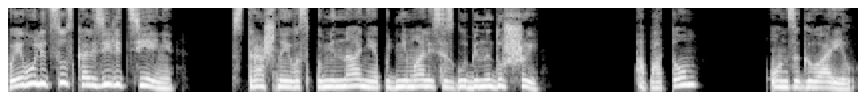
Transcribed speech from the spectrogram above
По его лицу скользили тени, Страшные воспоминания поднимались из глубины души. А потом он заговорил.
